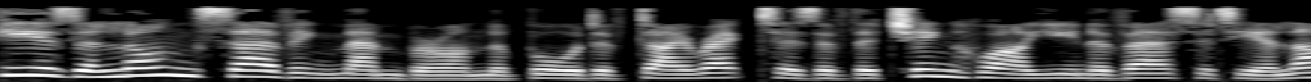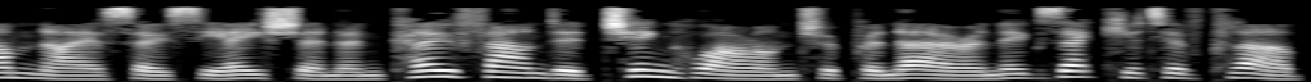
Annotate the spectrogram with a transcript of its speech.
He is a long-serving member on the board of directors of the Tsinghua University Alumni Association and co-founded Tsinghua Entrepreneur and Executive Club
